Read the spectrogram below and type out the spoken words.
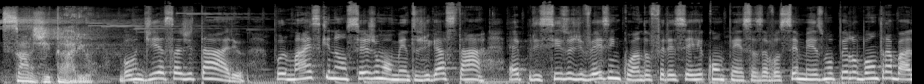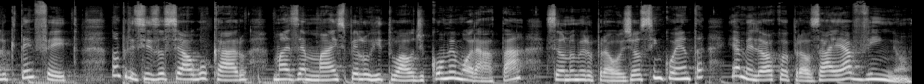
Sagitário. Bom dia, Sagitário. Por mais que não seja o momento de gastar, é preciso de vez em quando oferecer recompensas a você mesmo pelo bom trabalho que tem feito. Não precisa ser algo caro, mas é mais pelo ritual de comemorar, tá? Seu número para hoje é o 50 e a melhor cor para usar é a vinho.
